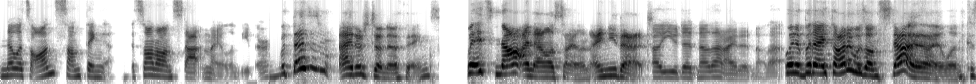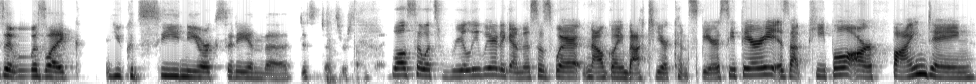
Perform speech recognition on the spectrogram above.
No, it's on something. It's not on Staten Island either. But that is I just don't know things. But it's not on Ellis Island. I knew that. Oh, you did know that? I didn't know that. But but I thought it was on Staten Island because it was like you could see New York City in the distance or something. Well, so it's really weird. Again, this is where now going back to your conspiracy theory is that people are finding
